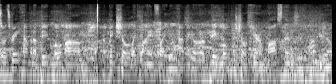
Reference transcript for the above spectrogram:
So it's great having a big um, a big show like Lion Fight, having a big local show here in Boston. You know,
